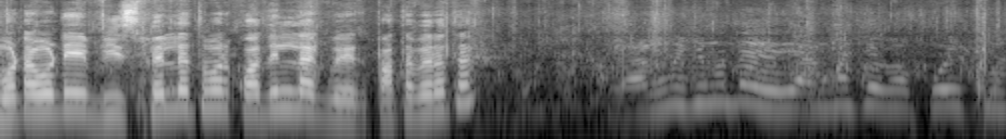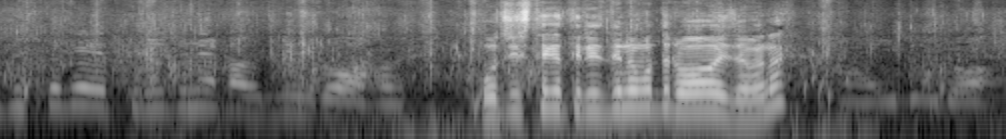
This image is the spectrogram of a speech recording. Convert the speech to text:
মোটামুটি বীজ ফেললে তোমার কদিন লাগবে পাতা বেরোতে? পঁচিশ থেকে তিরিশ দিনের মধ্যে রোয়া হয়ে যাবে না হ্যাঁ এই দিন দেওয়া হবে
